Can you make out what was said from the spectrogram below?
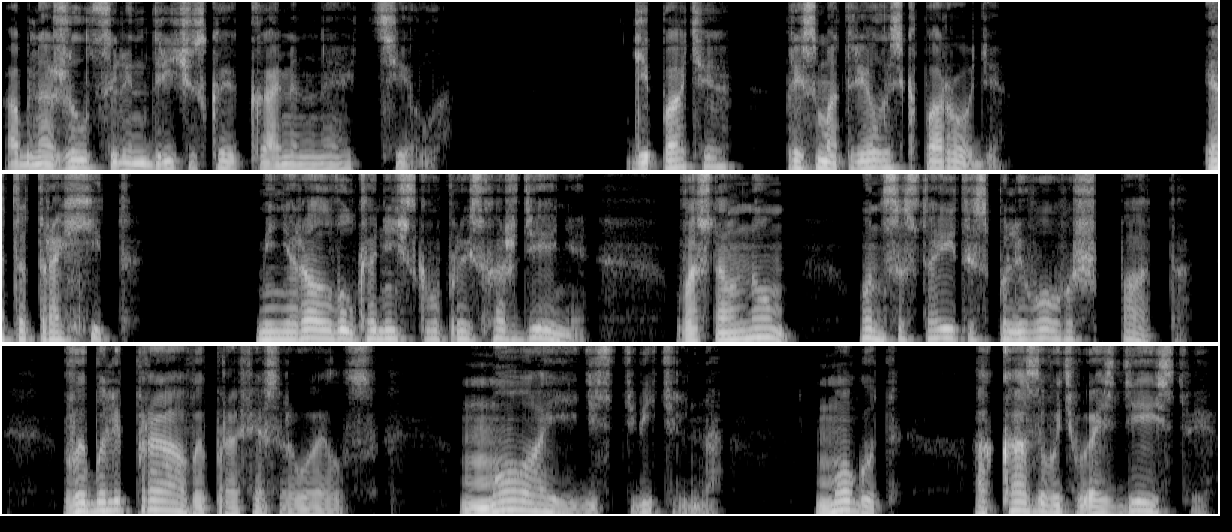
обнажил цилиндрическое каменное тело. Гепатия присмотрелась к породе. Это трахит, минерал вулканического происхождения. В основном он состоит из полевого шпата. Вы были правы, профессор Уэллс. Моаи действительно могут оказывать воздействие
